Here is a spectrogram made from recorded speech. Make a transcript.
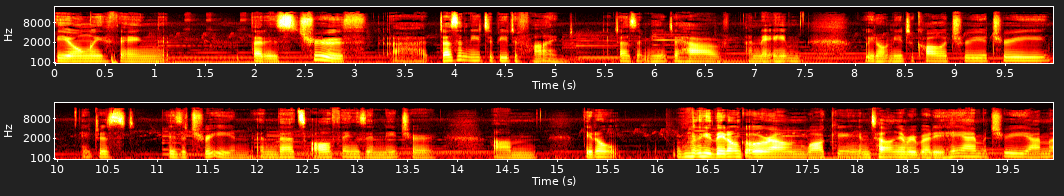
the only thing that is truth uh, doesn't need to be defined. It doesn't need to have a name. We don't need to call a tree a tree. It just is a tree, and, and that's all things in nature. Um, they don't they don't go around walking and telling everybody, "Hey, I'm a tree. I'm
